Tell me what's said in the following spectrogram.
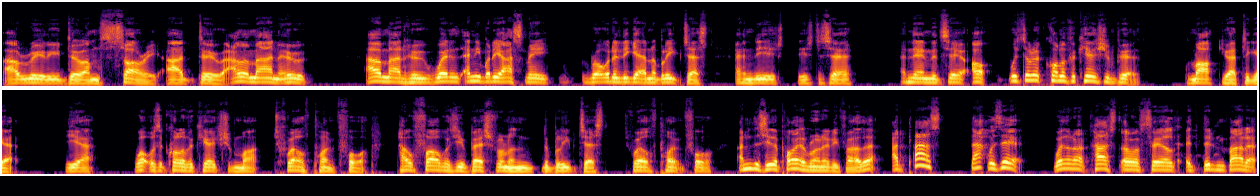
I really do. I'm sorry. I do. I'm a man who, I'm a man who, when anybody asks me, what did he get on a bleep test? And he used to say, and then they'd say, "Oh, was there a qualification period?" Mark, you had to get. Yeah, What was the qualification mark? 12.4. How far was your best run on the bleep test? 12.4. I didn't see the point of running any further. I'd passed. That was it. Whether I passed or I failed, it didn't matter.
